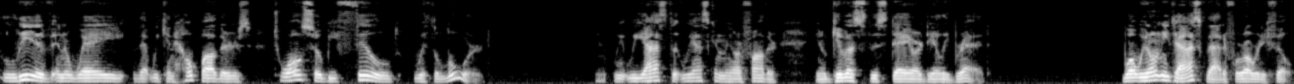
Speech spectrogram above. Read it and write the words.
live in a way that we can help others to also be filled with the Lord. We we ask that we ask in the Our Father, you know, give us this day our daily bread. Well, we don't need to ask that if we're already filled.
